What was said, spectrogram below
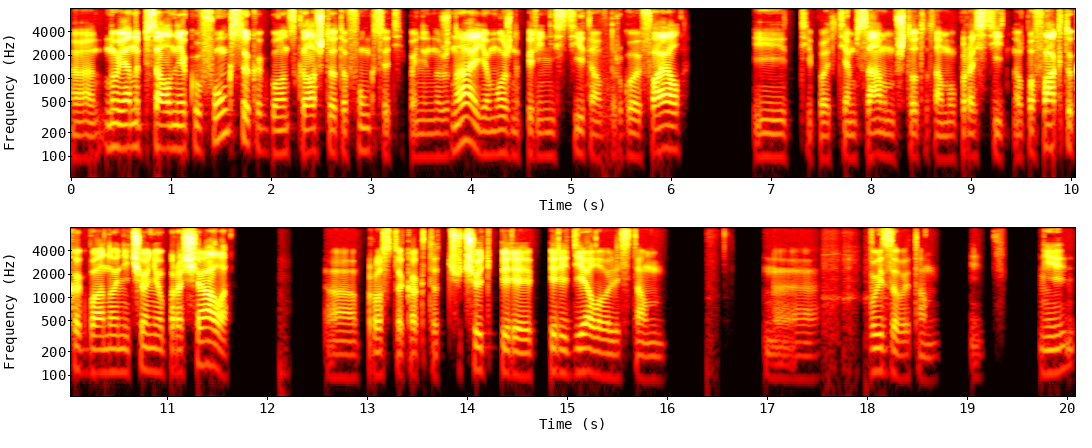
Э, ну, я написал некую функцию, как бы он сказал, что эта функция типа не нужна, ее можно перенести там в другой файл и типа тем самым что-то там упростить. Но по факту как бы оно ничего не упрощало. А, просто как-то чуть-чуть пере, переделывались там э, вызовы там не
